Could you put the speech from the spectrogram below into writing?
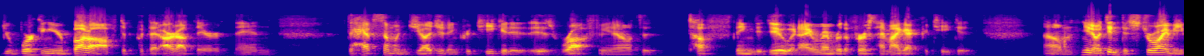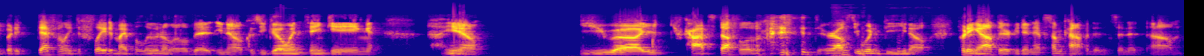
you're working your butt off to put that art out there and to have someone judge it and critique it is, rough. You know, it's a tough thing to do. And I remember the first time I got critiqued, it, um, you know, it didn't destroy me, but it definitely deflated my balloon a little bit. You know, because you go in thinking, you know, you uh, you're hot stuff a little bit, or else you wouldn't be, you know, putting out there if you didn't have some confidence in it. Um,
